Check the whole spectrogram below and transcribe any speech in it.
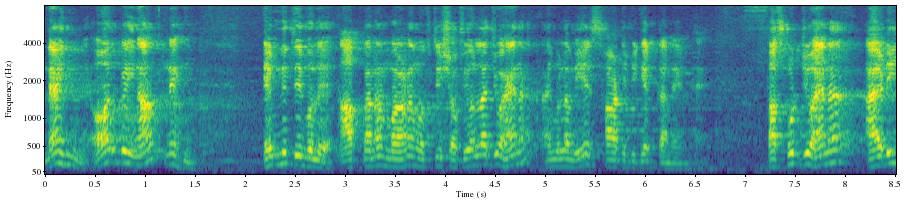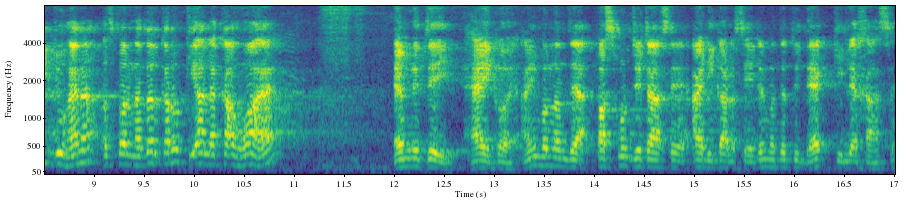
नहीं और कोई नाम नहीं एमनीते बोले आपका नाम मौलाना मुफ्ती शफीउल्लाह जो है ना आई बोला ये सर्टिफिकेट का नेम है पासपोर्ट जो है ना आईडी जो है ना उस पर नजर करो क्या लिखा हुआ है এমনিতেই হ্যাঁ কয় আমি বললাম যে পাসপোর্ট যেটা আছে আইডি কার্ড আছে এটার মধ্যে তুই দেখ কি লেখা আছে।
